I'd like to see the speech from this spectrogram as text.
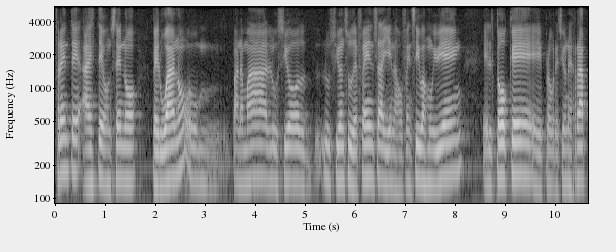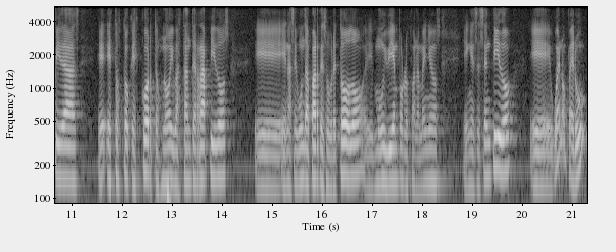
frente a este onceno peruano. Um, Panamá lució, lució en su defensa y en las ofensivas muy bien, el toque, eh, progresiones rápidas, eh, estos toques cortos ¿no? y bastante rápidos eh, en la segunda parte sobre todo, muy bien por los panameños en ese sentido. Bueno, Perú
